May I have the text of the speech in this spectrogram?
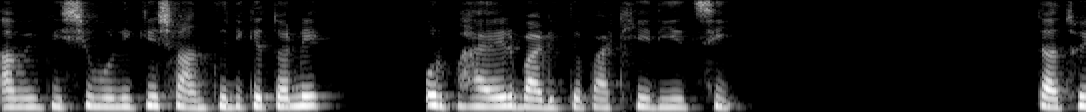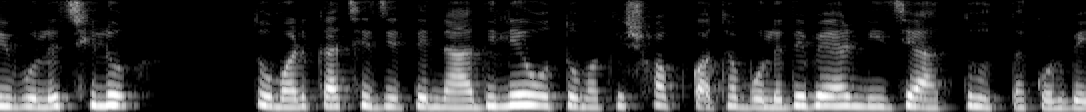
আমি পিসিমণিকে শান্তিনিকেতনে ওর ভাইয়ের বাড়িতে পাঠিয়ে দিয়েছি। তাথই বলেছিল তোমার কাছে যেতে না দিলে ও তোমাকে সব কথা বলে দেবে আর নিজে আত্মহত্যা করবে।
